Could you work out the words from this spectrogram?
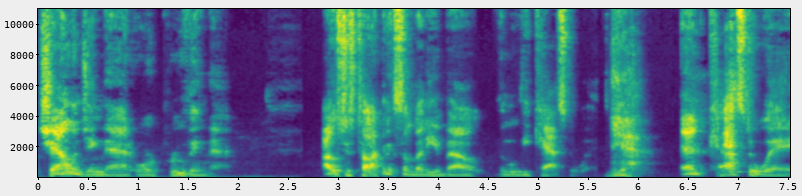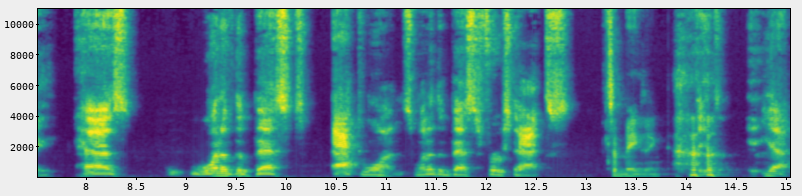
challenging that or proving that. I was just talking to somebody about the movie Castaway. yeah. And Castaway has one of the best act ones, one of the best first acts. It's amazing. It's- yeah.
